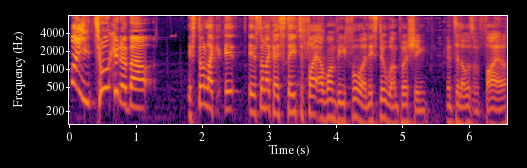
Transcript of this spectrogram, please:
What are you talking about? It's not like it. It's not like I stayed to fight at one v four and they still weren't pushing until I was on fire.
